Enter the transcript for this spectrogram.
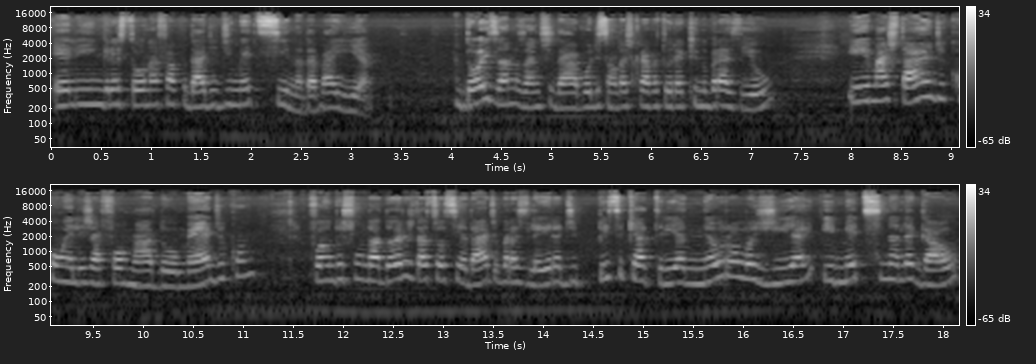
ele ingressou na Faculdade de Medicina da Bahia, dois anos antes da abolição da escravatura aqui no Brasil. E mais tarde, com ele já formado médico, foi um dos fundadores da Sociedade Brasileira de Psiquiatria, Neurologia e Medicina Legal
